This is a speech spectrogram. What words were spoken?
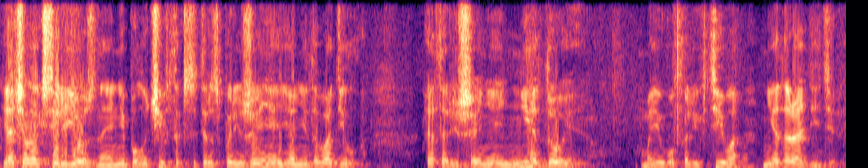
Я человек серьезный, не получив, так сказать, распоряжения, я не доводил это решение ни до моего коллектива, ни до родителей.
